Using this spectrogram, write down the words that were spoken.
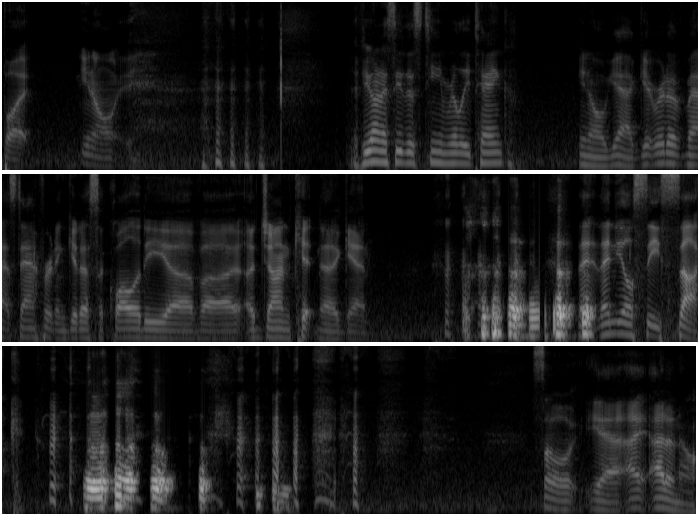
But, you know, if you want to see this team really tank, you know, yeah, get rid of Matt Stafford and get us a quality of uh, a Jon Kitna again. then, then you'll see suck. so yeah, I, I don't know.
